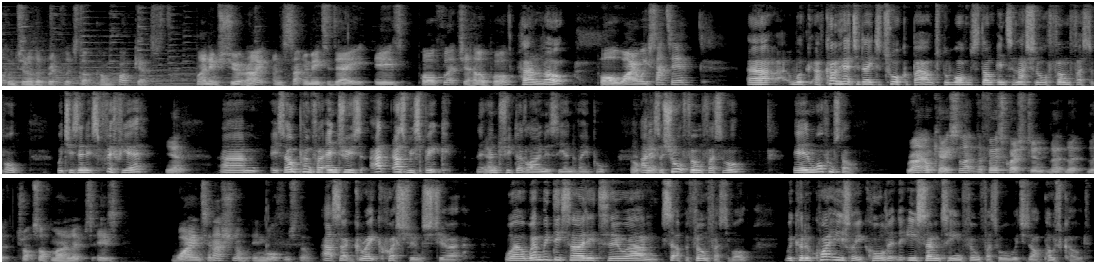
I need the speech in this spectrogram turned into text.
Welcome to another Britflicks.com podcast. My name's Stuart Wright, and sat with me today is Paul Fletcher. Hello, Paul. Hello. Paul, why are we sat here? Uh, I've come here today to talk about the Walthamstow International Film Festival, which is in its fifth year. Yeah. Um, it's open for entries at, as we speak. The Yeah. entry deadline is the end of April. Okay. And it's a short film festival in Walthamstow. Right. Okay. So that, the first question that, that that trots off my lips is why international in Walthamstow? That's a great question, Stuart. Well, when we decided to um, set up a film festival, we could have quite easily called it the E17 Film Festival, which is our postcode,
